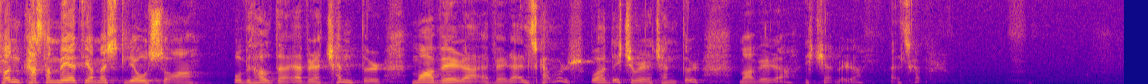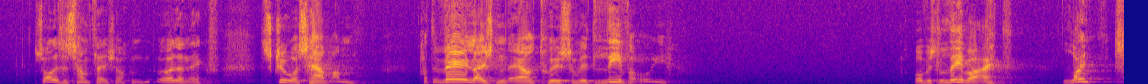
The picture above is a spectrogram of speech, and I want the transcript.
hvor kastar media mest ljós og Og vi halda at vera kjentur må vera at vera elskavur, og at ikkje vera kjentur må vera ikkje vera elskavur. Så alle disse samfunnet som ølenek jeg skrua saman, at verileisen er av tog som vi lever i. Og hvis skal leva et lønt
